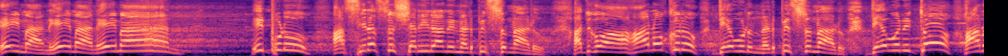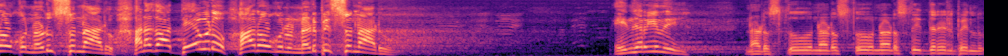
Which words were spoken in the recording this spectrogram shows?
ఏ మ్యాన్ ఏ మ్యాన్ ఏ మ్యాన్ ఇప్పుడు ఆ శిరస్సు శరీరాన్ని నడిపిస్తున్నాడు. అదిగో ఆ హానోకును దేవుడు నడిపిస్తున్నాడు. దేవునితో హానోకు నడుస్తున్నాడు. అనగా దేవుడు హానోకును నడిపిస్తున్నాడు. ఏం జరిగింది? నడుస్తూ నడుస్తూ నడుస్తూ ఇద్దరు వెళ్ళిపోయిన్లు.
